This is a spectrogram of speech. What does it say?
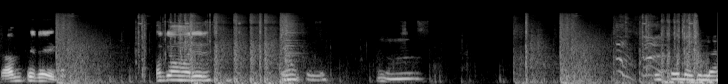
चलते रहेगा ओ क्या मारे इसको बदला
